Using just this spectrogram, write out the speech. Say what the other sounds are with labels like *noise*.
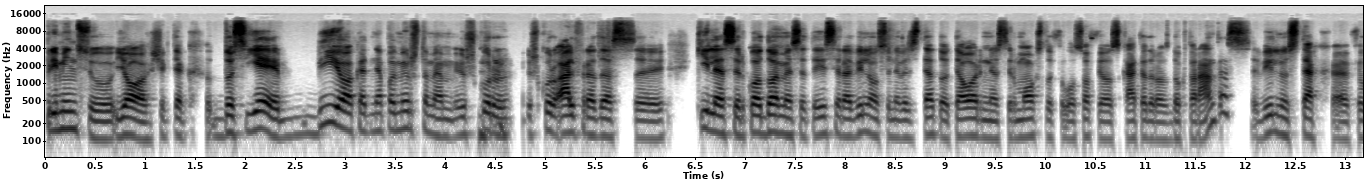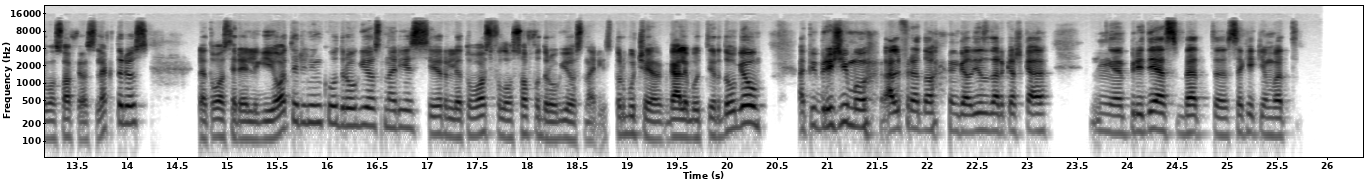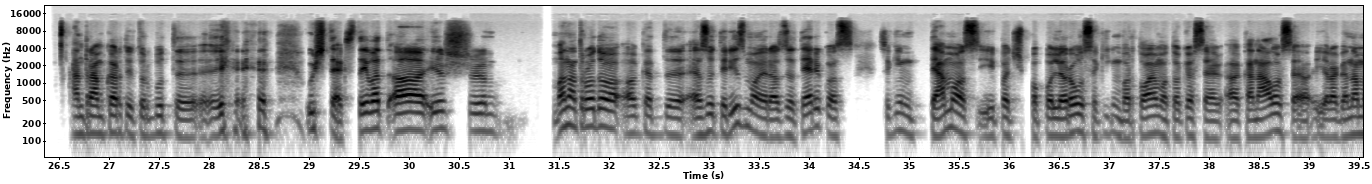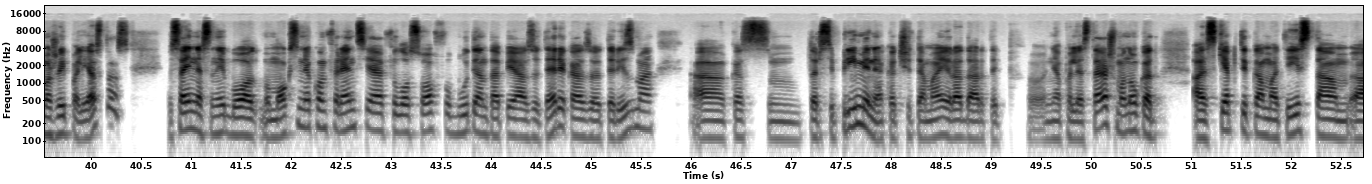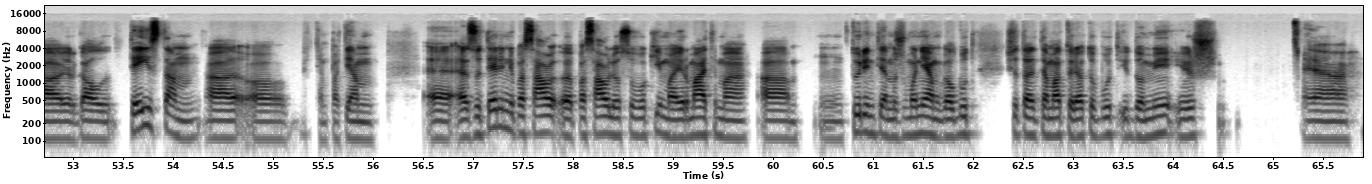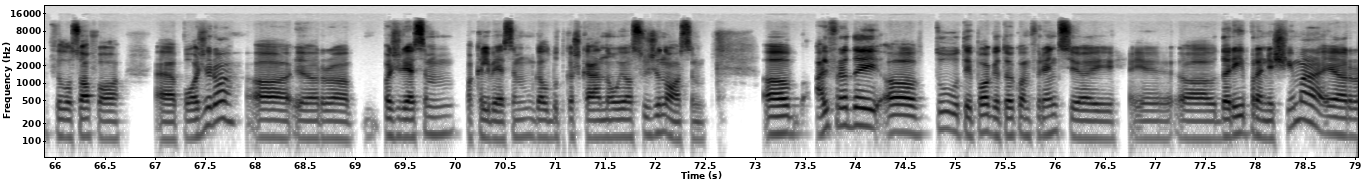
priminsiu jo šiek tiek dosijai, bijo, kad nepamirštumėm, iš kur, iš kur Alfredas e, kilęs ir kuo domėsi, tai jis yra Vilniaus universiteto teorinės ir mokslo filosofijos katedros doktorantas, Vilnius Tech e, filosofijos lektorius, Lietuvos religijotyrininkų draugijos narys ir Lietuvos filosofų draugijos narys. Turbūt čia gali būti ir daugiau apibrėžimų *laughs* Alfredo, gal jis dar kažką pridės, bet, e, sakykime, vat, antram kartui turbūt *laughs* užteks. Tai vad, iš, man atrodo, kad ezoterizmo ir ezoterikos, sakykime, temos, ypač populiaraus, sakykime, vartojimo tokiuose kanaluose yra gana mažai paliestos. Visai nesenai buvo mokslinė konferencija filosofų būtent apie ezoteriką, ezoterizmą, kas tarsi priminė, kad ši tema yra dar taip nepaliesta. Aš manau, kad skeptikam, ateistam ir gal teistam, tiem patiem E, ezoterinį pasaulio, pasaulio suvokimą ir matymą a, turintiems žmonėms. Galbūt šita tema turėtų būti įdomi iš e, filosofo e, požiūrio a, ir pažiūrėsim, pakalbėsim, galbūt kažką naujo sužinosim. Alfredai, tu taipogi toje konferencijoje darai pranešimą ir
